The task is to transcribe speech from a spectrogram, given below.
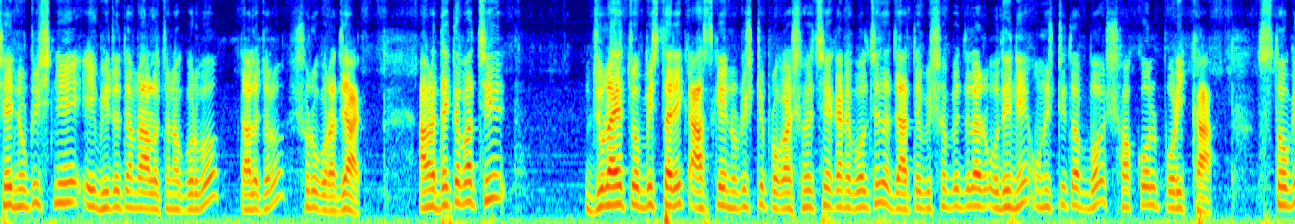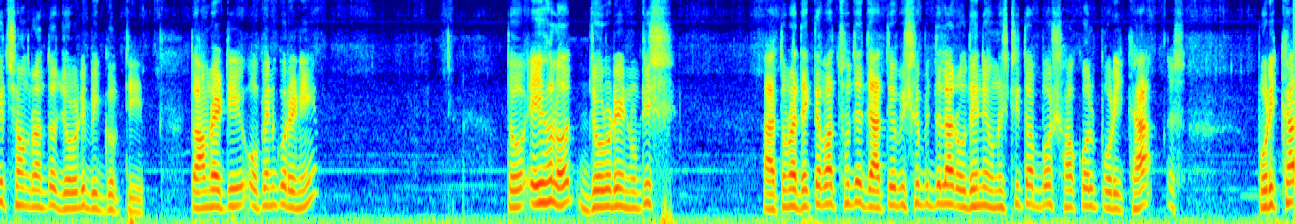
সেই নোটিশ নিয়ে এই ভিডিওতে আমরা আলোচনা করব। তাহলে চলো শুরু করা যাক। আমরা দেখতে পাচ্ছি, জুলাইয়ের চব্বিশ তারিখ আজকে এই নোটিশটি প্রকাশ হয়েছে। এখানে বলছে যে জাতীয় বিশ্ববিদ্যালয়ের অধীনে অনুষ্ঠিতব্য সকল পরীক্ষা স্থগিত সংক্রান্ত জরুরি বিজ্ঞপ্তি। তো আমরা এটি ওপেন করে নিই। তো এই হলো জরুরি নোটিশ। তোমরা দেখতে পাচ্ছ যে জাতীয় বিশ্ববিদ্যালয়ের অধীনে অনুষ্ঠিতব্য সকল পরীক্ষা পরীক্ষা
